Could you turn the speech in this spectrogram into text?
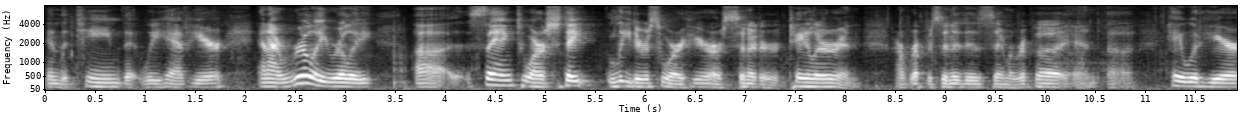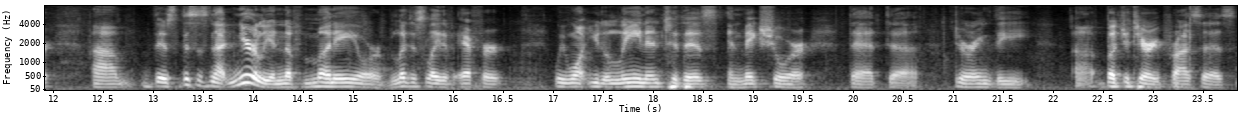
in the team that we have here. And I really, really uh, saying to our state leaders who are here, our Senator Taylor and our representatives, Zamarripa and uh, Haywood here, um, this, this is not nearly enough money or legislative effort. We want you to lean into this and make sure that uh, during the uh, budgetary process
